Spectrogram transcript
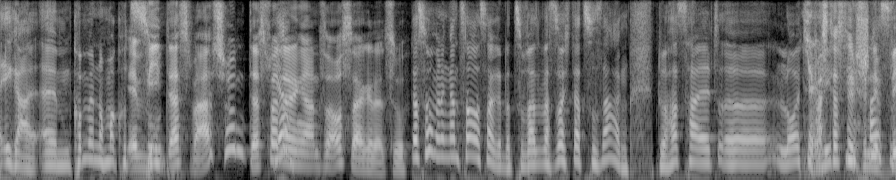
Egal, ähm, kommen wir noch mal kurz Äh, wie, zu. das war's schon? Das war Ja. deine ganze Aussage dazu. Das war meine ganze Aussage dazu. Was, was soll ich dazu sagen? Du hast halt äh, Leute Ja, was ist das denn für eine scheiße waren.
